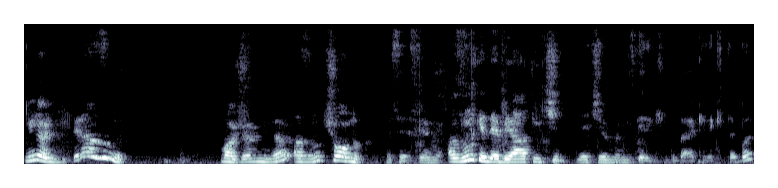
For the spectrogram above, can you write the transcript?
Minör dedikleri azınlık. Majör, minör, azınlık, çoğunluk meselesi. Yani azınlık edebiyatı için diye çevirmemiz gerekirdi belki de kitabı.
